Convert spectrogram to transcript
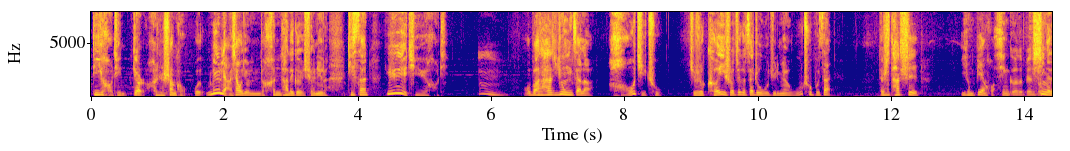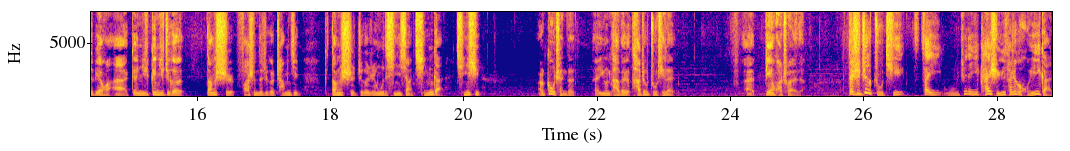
第一好听，第二很上口，我没有两下我就能哼他那个旋律了。第三越听越好听，嗯我把它用在了好几处，就是可以说这个在这个舞剧里面无处不在。但是它是一种变化，性格的变化，性格的变化，哎，根据根据这个当时发生的这个场景，当时这个人物的形象、情感、情绪而构成的，呃，用它的它这个主题来，哎，变化出来的。但是这个主题在舞剧的一开始，因为它是个回忆感，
